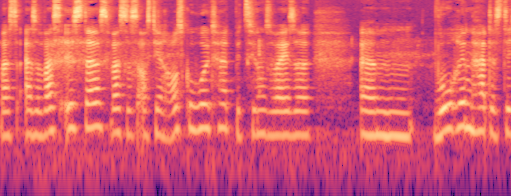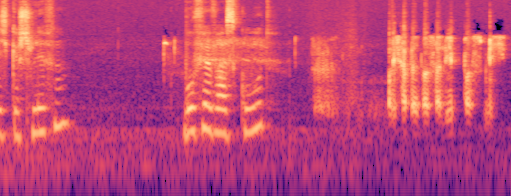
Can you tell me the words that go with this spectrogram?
was, also was ist das, was es aus dir rausgeholt hat, beziehungsweise ähm, worin hat es dich geschliffen? Wofür war es gut? Äh, ich habe etwas erlebt, was mich,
